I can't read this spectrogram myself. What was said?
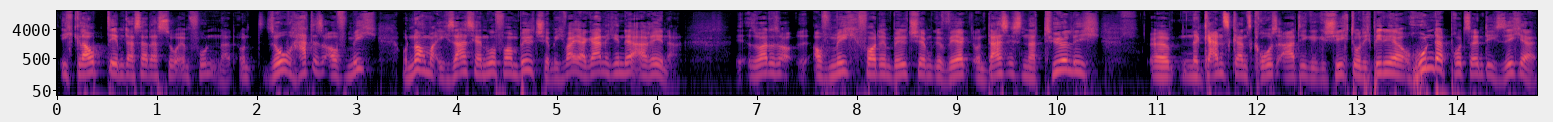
Ich glaube dem, dass er das so empfunden hat. Und so hat es auf mich, und nochmal, ich saß ja nur vorm Bildschirm, ich war ja gar nicht in der Arena. So hat es au- auf mich vor dem Bildschirm gewirkt. Und das ist natürlich äh, eine ganz, ganz großartige Geschichte. Und ich bin mir hundertprozentig sicher,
